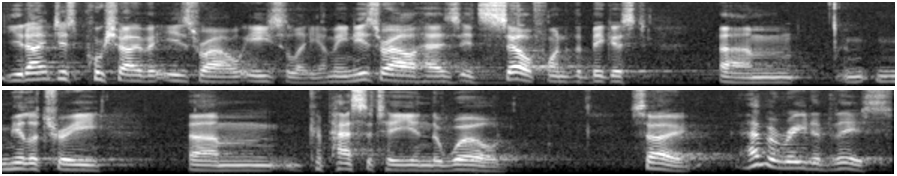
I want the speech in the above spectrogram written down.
You don't just push over Israel easily. I mean, Israel has itself one of the biggest um, military um, capacity in the world. So, have a read of this.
